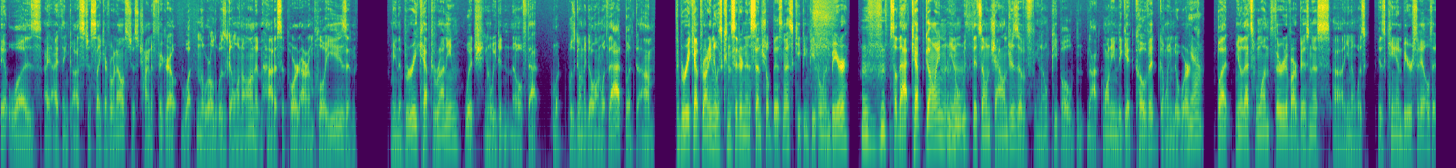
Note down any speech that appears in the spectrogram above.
It was, I, I think, us, just like everyone else, just trying to figure out what in the world was going on and how to support our employees. And I mean, the brewery kept running, which, you know, we didn't know if that, what was going to go on with that. But, um, the brewery kept running. It was considered an essential business, keeping people in beer. so that kept going, you know, Mhm. with its own challenges of, you know, people not wanting to get COVID, going to work. Yeah. But, you know, that's one third of our business, uh, you know, was is canned beer sales at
